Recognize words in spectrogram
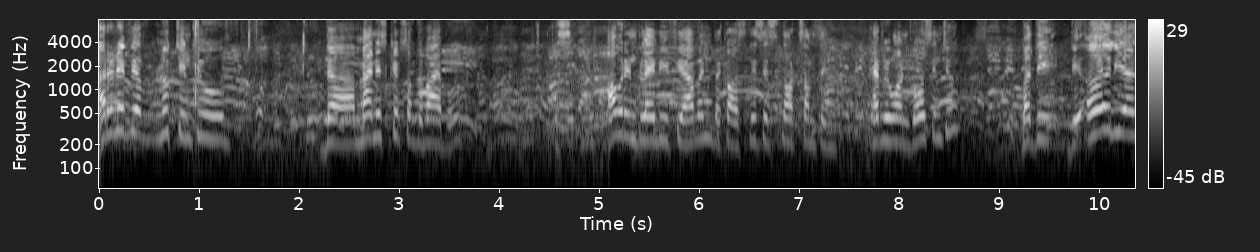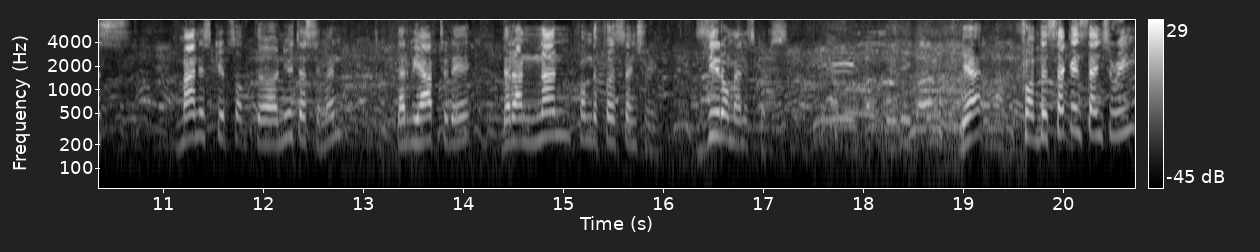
I don't know if you have looked into the manuscripts of the Bible. I wouldn't blame you if you haven't because this is not something everyone goes into. But the, the earliest manuscripts of the New Testament that we have today, there are none from the first century. Zero manuscripts. Yeah? From the second century,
